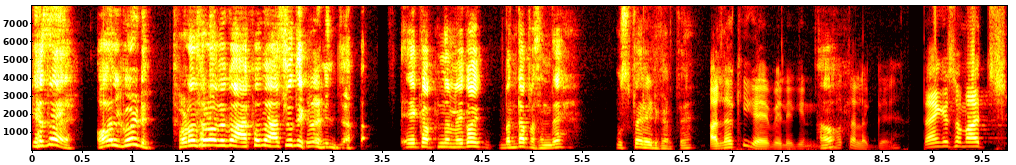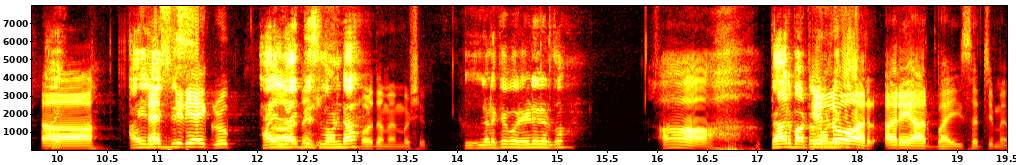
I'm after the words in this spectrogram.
कैसा है? ऑल गुड थोड़ा थोड़ा मेरे को आँखों में आँसू दिख रहा है निंजा एक अपना मेरे को एक बंदा पसंद है उस पर रेड करते हैं। अलग ही गए वे लेकिन हाँ? बहुत अलग गए। Thank you so much like this- STDI group I like this Londa. For the membership लड़के को रेड कर दो। आह प्यार बांटो लौंडे का। और अरे यार भाई सच्ची में।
